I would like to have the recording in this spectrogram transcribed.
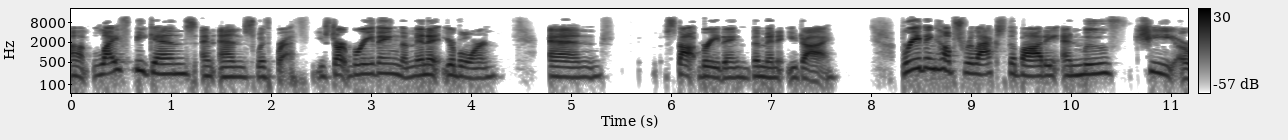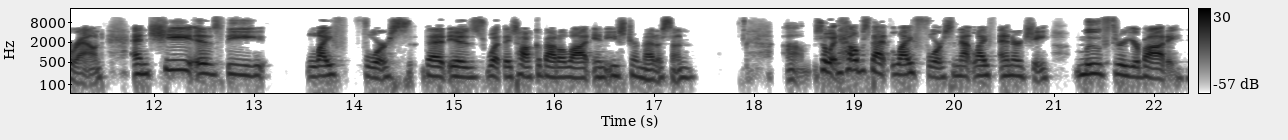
Um, life begins and ends with breath. You start breathing the minute you're born and stop breathing the minute you die. Breathing helps relax the body and move chi around. And chi is the life force that is what they talk about a lot in Eastern medicine. Um, so it helps that life force and that life energy move through your body.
